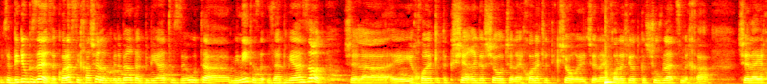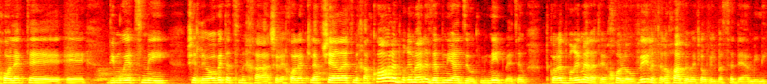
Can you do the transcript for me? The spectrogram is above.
זה בדיוק זה, זה כל השיחה שלנו מדברת על בניית הזהות המינית, זה, זה הבנייה הזאת, של היכולת לתקשר רגשות, של היכולת לתקשורת, של היכולת להיות קשוב לעצמך, של היכולת אה, אה, דימוי עצמי, של לאהוב את עצמך, של היכולת לאפשר לעצמך, כל הדברים האלה זה בניית זהות מינית בעצם. את כל הדברים האלה אתה יכול להוביל, אתה לא חייב באמת להוביל בשדה המיני.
